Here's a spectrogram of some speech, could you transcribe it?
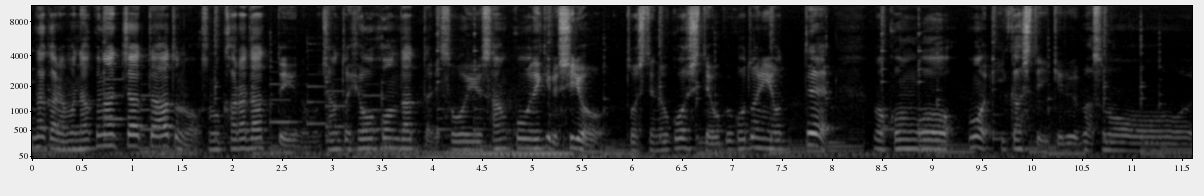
だからまあ亡くなっちゃった後のその体っていうのもちゃんと標本だったりそういう参考できる資料として残しておくことによって、まあ、今後も生かしていける、まあ、その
